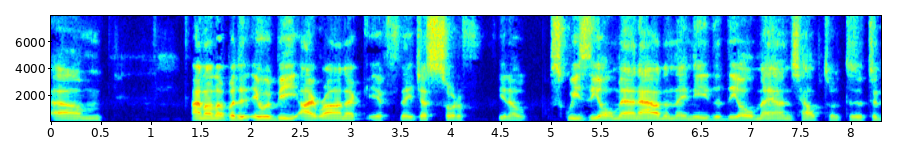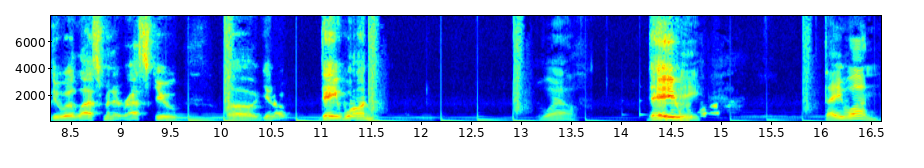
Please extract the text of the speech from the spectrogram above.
Um, I don't know, but it, it would be ironic if they just sort of, you know, squeeze the old man out and they needed the old man's help to, to, to do a last minute rescue. Uh, you know, day one, Wow. day Hey, Day one.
